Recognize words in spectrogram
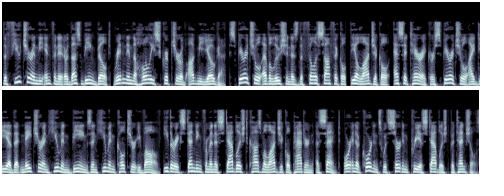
The future and the infinite are thus being built, written in the holy scripture of Agni Yoga. Spiritual evolution is the philosophical, theological, esoteric or spiritual idea that nature and human beings and human culture evolve, either extending from an established cosmological pattern ascent, or in accordance with certain pre-established potentials.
